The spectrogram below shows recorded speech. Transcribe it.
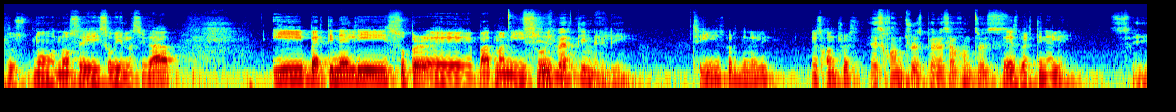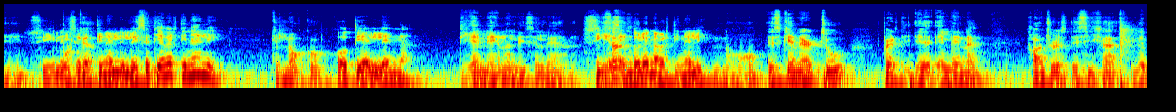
pues no, no se hizo bien la ciudad. Y Bertinelli, Super eh, Batman y ¿Sí su es hijo. Bertinelli? Sí, es Bertinelli. Es Huntress. Es Huntress, pero esa Huntress... Es Bertinelli. Sí. Sí, le ¿Por dice qué? Bertinelli. Le dice tía Bertinelli. Qué loco. O tía Elena. Tía Elena le dice Elena. Sigue ¿Sabes? siendo Elena Bertinelli. No, es que en Air 2, Berti- eh, Elena Huntress es hija de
